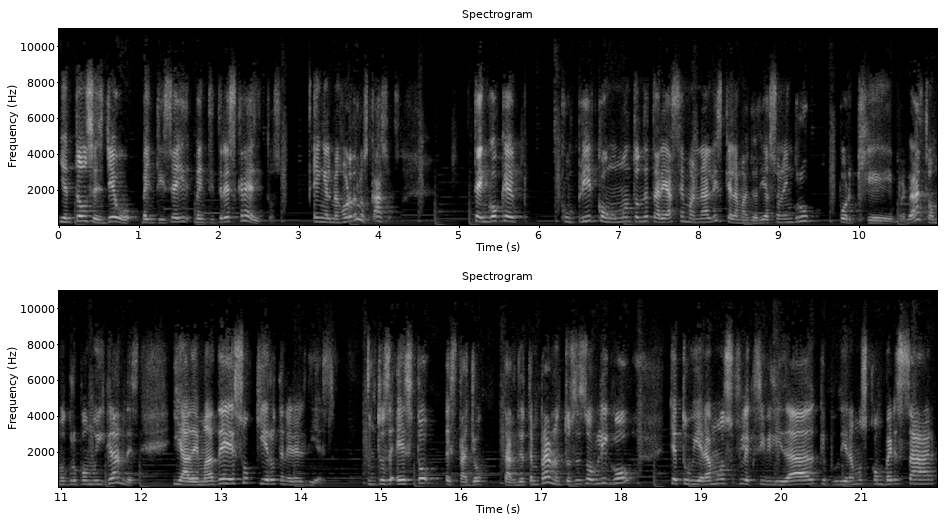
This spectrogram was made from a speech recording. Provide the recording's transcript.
Y entonces llevo 26, 23 créditos, en el mejor de los casos. Tengo que cumplir con un montón de tareas semanales que la mayoría son en grupo, porque, ¿verdad? Somos grupos muy grandes. Y además de eso, quiero tener el 10. Entonces, esto estalló tarde o temprano. Entonces, obligó que tuviéramos flexibilidad, que pudiéramos conversar,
